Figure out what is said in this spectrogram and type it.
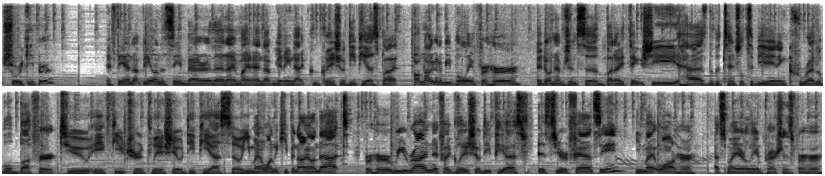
Shorekeeper. If they end up being on the same banner, then I might end up getting that Glacial DPS, but I'm not going to be pulling for her. I don't have Jinhsi, but I think she has the potential to be an incredible buffer to a future Glacial DPS, so you might want to keep an eye on that. For her rerun, if a Glacial DPS is to your fancy, you might want her. That's my early impressions for her.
